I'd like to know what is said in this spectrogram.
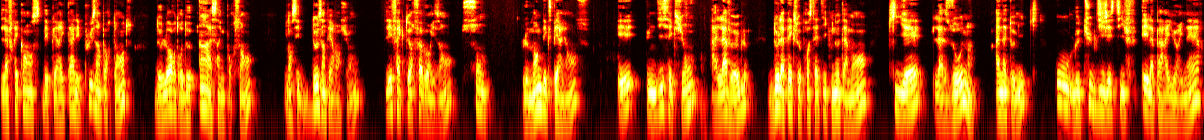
la fréquence des plaies rectales est plus importante, de l'ordre de 1 à 5%. Dans ces deux interventions, les facteurs favorisants sont le manque d'expérience et une dissection à l'aveugle de l'apex prostatique notamment, qui est la zone anatomique où le tube digestif et l'appareil urinaire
